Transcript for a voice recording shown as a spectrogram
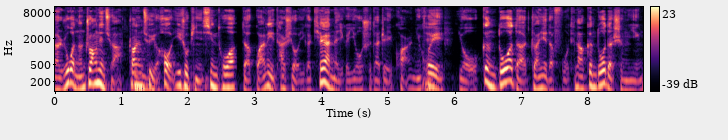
呃，如果能装进去啊，装进去以后，艺术品信托的管理它是有一个天然的一个优势在这一块儿，你会有更多的专业的服务，听到更多的声音，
